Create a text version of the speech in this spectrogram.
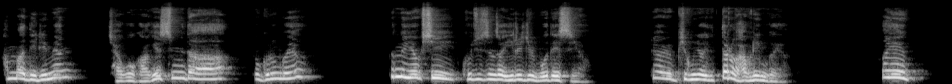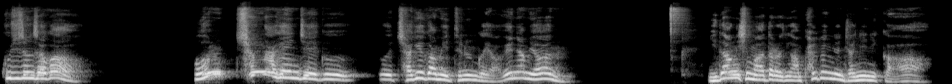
한마디 이르면 자고 가겠습니다. 또 그런 거예요. 근데 역시 구지선사 이르질 못했어요. 그래서 비구니가 따라가 버린 거예요. 그 구지선사가 엄청나게 이제 그, 그 자괴감이 드는 거야. 왜냐면 이 당시만 하더라도 한 800년 전이니까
